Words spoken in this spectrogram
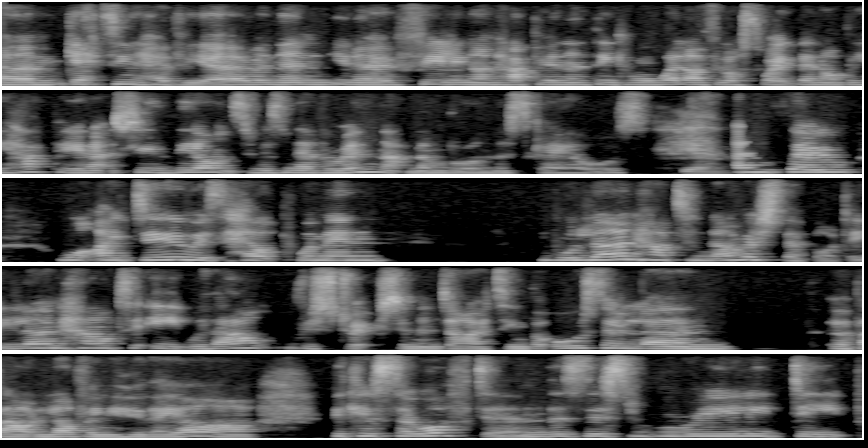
um, getting heavier and then, you know, feeling unhappy and then thinking, well, when I've lost weight, then I'll be happy. And actually, the answer is never in that number on the scales. Yeah. And so what I do is help women will learn how to nourish their body, learn how to eat without restriction and dieting, but also learn about loving who they are. Because so often there's this really deep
